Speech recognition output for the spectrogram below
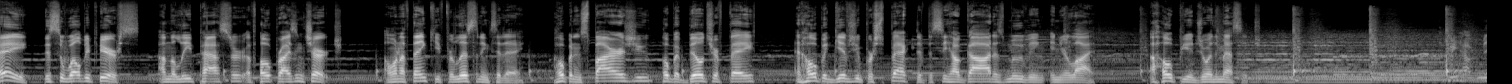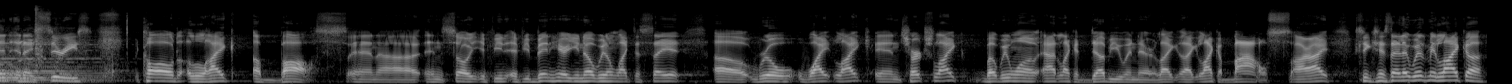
Hey, this is Welby Pierce. I'm the lead pastor of Hope Rising Church. I want to thank you for listening today. I hope it inspires you, hope it builds your faith, and hope it gives you perspective to see how God is moving in your life. I hope you enjoy the message. We have been in a series called "Like a Boss," and uh, and so if you if you've been here, you know we don't like to say it uh, real white like and church like, but we want to add like a W in there, like like like a boss. All right, so you can say that with me, like a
